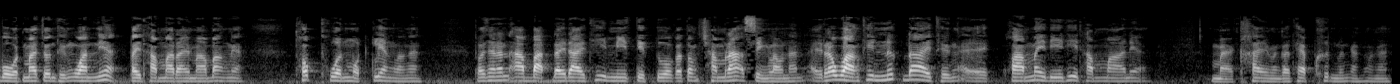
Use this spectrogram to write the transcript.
โบสถ์มาจนถึงวันเนี้ยไปทำอะไรมาบ้างเนี่ย ทบทวนหมดเกลี้ยงว่างั้น เพราะฉะนั้นอาบัตใด ๆ ที่มีติดตัวก็ต้องชำระสิ่งเหล่านั้นไอ้ระหว่างที่นึกได้ถึงไอ้ความไม่ดีที่ทำมาเนี่ยแหมไข้มันก็แทบขึ้นเหมือนกันว่างั้น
